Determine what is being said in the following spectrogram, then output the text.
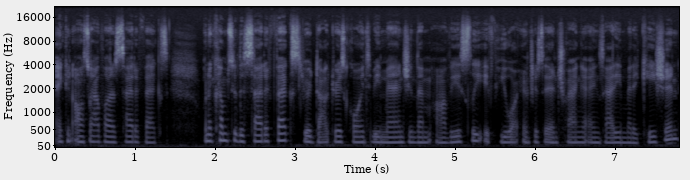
and can also have a lot of side effects. When it comes to the side effects, your doctor is going to be managing them, obviously, if you are interested in trying an anxiety medication.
